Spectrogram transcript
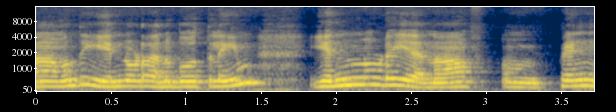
நான் வந்து என்னோடய அனுபவத்துலேயும் என்னுடைய நான் பெண்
